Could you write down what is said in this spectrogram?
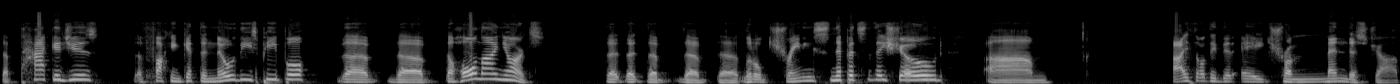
the packages, the fucking get to know these people, the the the whole nine yards. The the the the, the little training snippets that they showed. Um, I thought they did a tremendous job,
